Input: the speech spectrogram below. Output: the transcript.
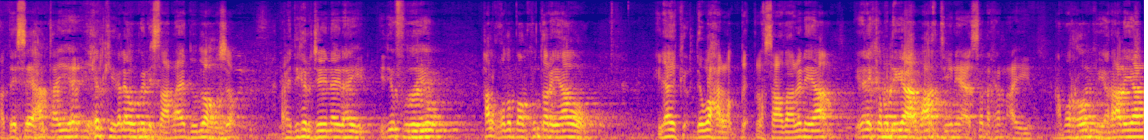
Hadday saxeexan tahay iyo xilkii kale umayni saarnaa dowladaha hoose. Waxaan idinka rajeynaa ilaahay idin fudayo hal qodob baan ku darayaa oo ilaahay de waxaa la saadaalinayaa. Ilaahay kama dhiga abaartii inay sanadkan ay ama roobku yaraanayaan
